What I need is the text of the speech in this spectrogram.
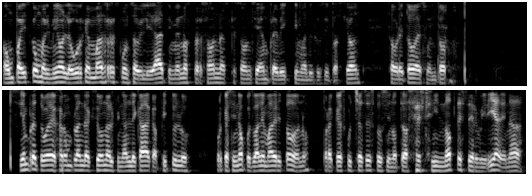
A un país como el mío le urge más responsabilidad y menos personas que son siempre víctimas de su situación, sobre todo de su entorno. Siempre te voy a dejar un plan de acción al final de cada capítulo, porque si no, pues vale madre todo, ¿no? ¿Para qué escuchas esto si no te va a hacer, si no te serviría de nada?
